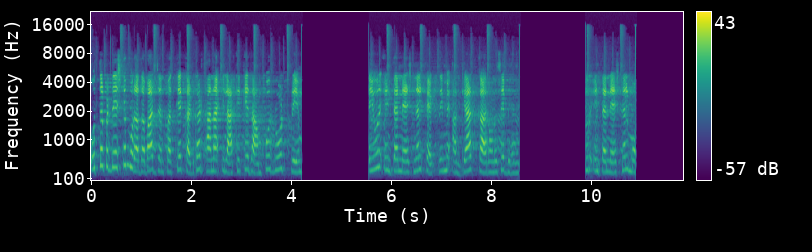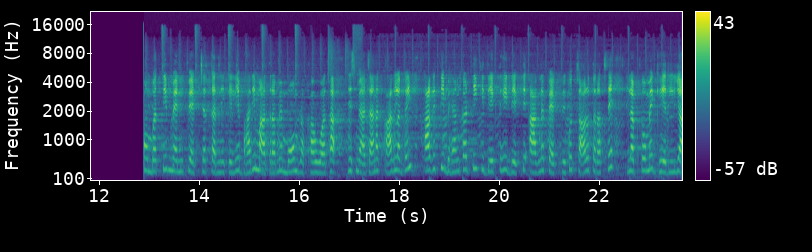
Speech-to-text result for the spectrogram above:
उत्तर प्रदेश के मुरादाबाद जनपद के कटघर थाना इलाके के Rampur road Prem Mayur international factory में अज्ञात कारणों से भयंकर इंटरनेशनल मोमबत्ती मैन्युफैक्चर करने के लिए भारी मात्रा में मोम रखा हुआ था, जिसमें अचानक आग लग गई। आग इतनी भयंकर थी कि देखते ही देखते आग ने फैक्ट्री को चारों तरफ़ से लपटों में घेर लिया।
